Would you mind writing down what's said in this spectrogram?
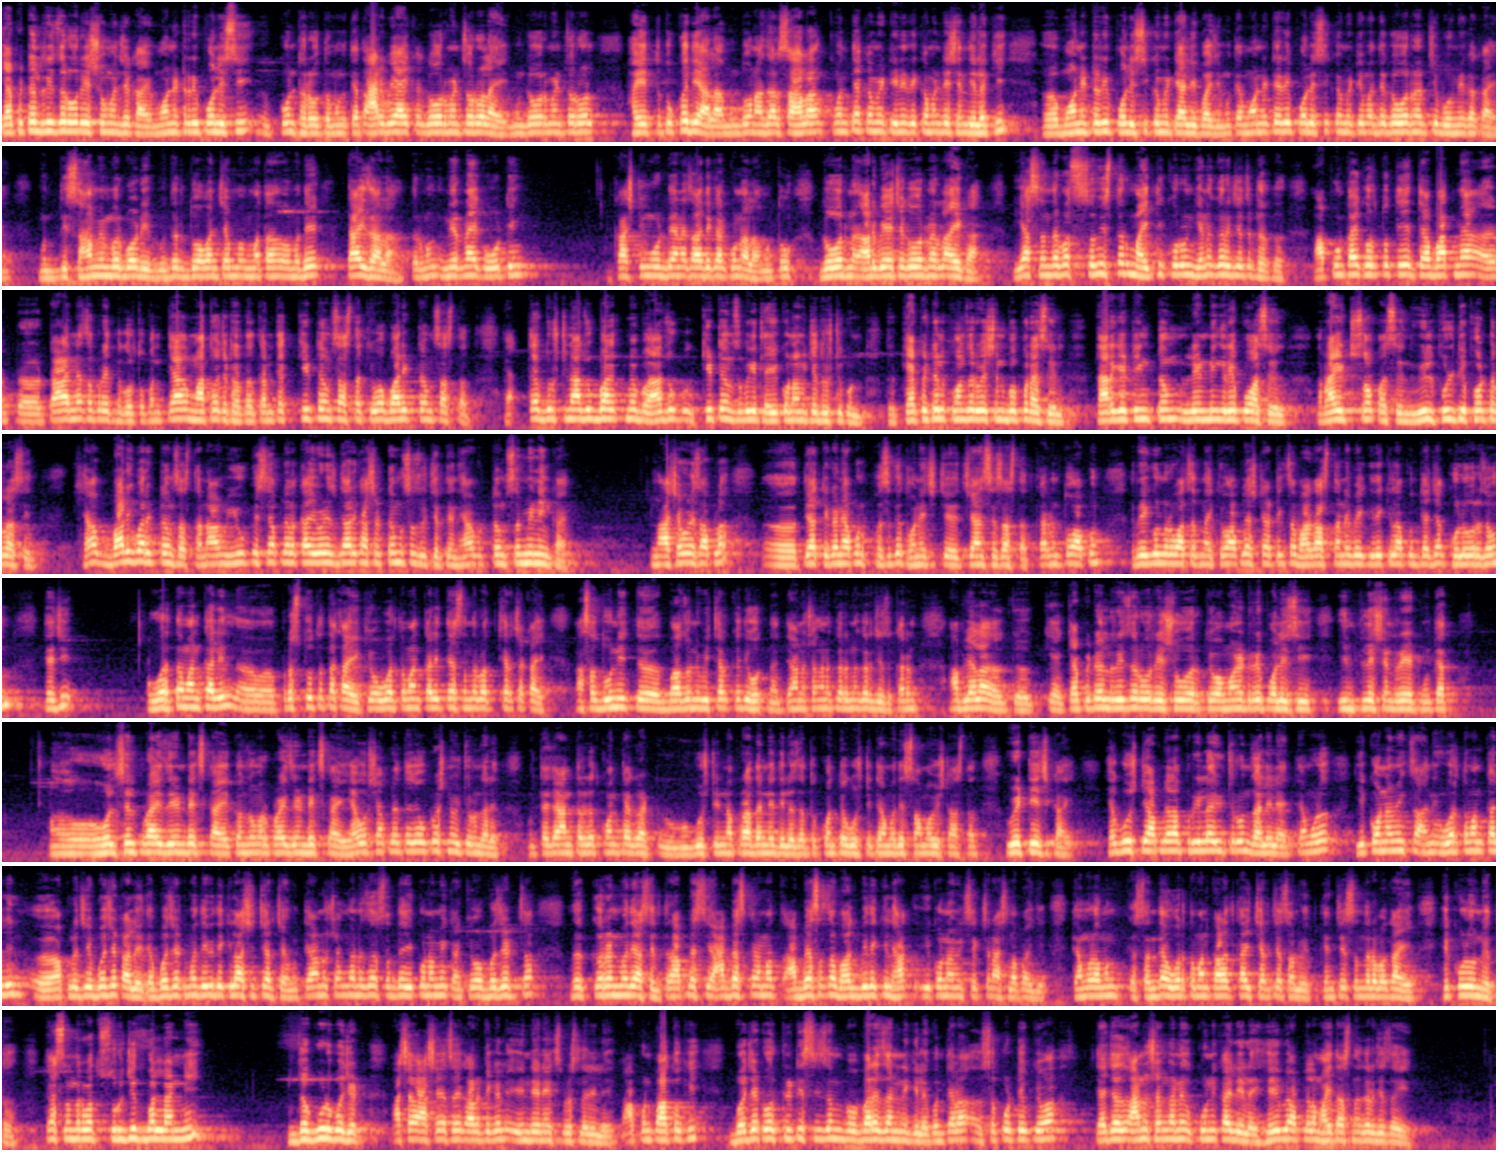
कॅपिटल रिझर्व्ह रेशो म्हणजे काय? मॉनिटरी पॉलिसी कोण ठरवतं? मग त्यात आर बी आय का गव्हर्नमेंटचा रोल आहे. मग गव्हर्नमेंटचा रोल आहे तर तो कधी आला? मग दोन हजार सहाला कोणत्या कमिटीने रिकमेंडेशन दिलं की मॉनिटरी पॉलिसी कमिटी आली पाहिजे? मग त्या मॉनिटरी पॉलिसी कमिटीमध्ये गव्हर्नरची भूमिका काय? मग ती सहा मेंबर बॉडी जर दोघांच्या म- मतामध्ये टाय झाला तर मग निर्णायक वोटिंग कास्टिंग वोट देण्याचा अधिकार कोणाला? मग तो गव्हर्नर आर बी आयच्या गव्हर्नरला आहे का? या संदर्भात सविस्तर माहिती करून घेणं गरजेचं ठरतं. आपण काय करतो ते त्या बातम्या ट- टाळण्याचा प्रयत्न करतो पण त्या महत्त्वाच्या ठरतात. कारण त्या की टर्म्स असतात किंवा बारीक टर्म्स असतात. त्या- त्या दृष्टीने अजून बातम्या अजून की टर्म्स बघितल्या इकॉनॉमीच्या दृष्टिकोन तर कॅपिटल कॉन्झर्वेशन बफर असेल टार्गेटिंग टर्म लेंडिंग रेपो असेल राईट्स ऑफ असेल विलफुल डिफॉल्टर असेल. ह्या बारीक बारीक टर्म्स असताना यू पी एस सी आपल्याला काही वेळेस डायरेक्ट अशा टर्म्सच विचारते. ह्या टर्म्सचं मिनिंग काय? अशा वेळेस आपला त्या ठिकाणी आपण फसगत होण्याचे चान्सेस असतात. कारण तो आपण रेग्युलर वाचत नाही किंवा आपल्या स्टॅटिकचा भाग असताना देखील आपण त्याच्या खोलवर जाऊन त्याची वर्तमानकालीन प्रस्तुतता काय आहे किंवा वर्तमानकालीन त्या संदर्भात चर्चा काय आहे, असा दोन्ही बाजूने विचार कधी होत नाही. त्या अनुषंगानं करणं गरजेचं कारण आपल्याला कॅपिटल रिझर्व रेशोवर किंवा मॉनिटरी पॉलिसी इन्फ्लेशन रेट मग त्यात होलसेल प्राईज इंडेक्स काय कन्झ्युमर प्राईज इंडेक्स काय ह्या वर्षी आपल्याला त्याच्यावर प्रश्न विचारून झालेत. मग त्याच्या अंतर्गत कोणत्या गट गोष्टींना प्राधान्य दिलं जातं कोणत्या गोष्टी त्यामध्ये समाविष्ट असतात वेटेज काय? ह्या गोष्टी आपल्याला प्रीला विचारून झालेल्या आहेत. त्यामुळं इकॉनॉमिकचं आणि वर्तमानकालीन आपलं जे बजेट आलं आहे त्या बजेटमध्ये देखील अशी चर्चा आहे. मग त्या अनुषंगानं जर सध्या इकॉनॉमिक किंवा बजेटचा जर करंटमध्ये असेल तर आपल्या सी अभ्यासक्रमात अभ्यासाचा भाग बी देखील हा इकॉनॉमिक सेक्शन असला पाहिजे. त्यामुळं मग सध्या वर्तमान काळात काय चर्चा चालू आहेत त्यांचे संदर्भ काय आहेत हे कळून येतं. त्या संदर्भात सुरजित बल्लांनी द गुड बजेट अशा आशयाचं एक आर्टिकल इंडियन एक्सप्रेसला लिहिलं आहे आपण पाहतो की बजेटवर क्रिटिसिझम बऱ्याच जणांनी केलं पण त्याला सपोर्टिव्ह किंवा त्याच्या अनुषंगाने कोणी काय लिहिलं हे बी आपल्याला माहीत असणं गरजेचं आहे.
